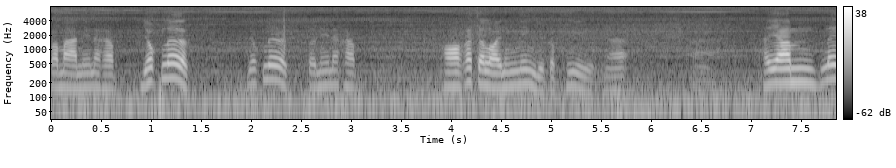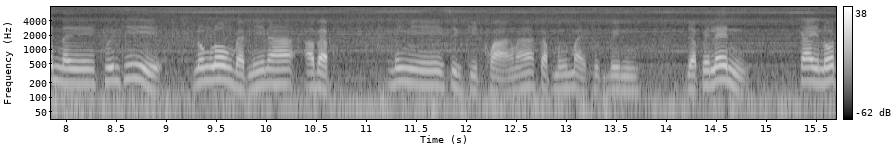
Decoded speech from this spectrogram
ประมาณนี้นะครับ ยกเลิก ยกเลิกตัวนี้นะครับ ฮอก็จะลอยนิ่งๆ อยู่กับที่นะฮะพยายามเล่นในพื้นที่โล่งๆแบบนี้นะฮะเอาแบบไม่มีสิ่งกีดขวางนะฮะกับมือใหม่ฝึกบิน อย่าไปเล่นใกล้รถ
